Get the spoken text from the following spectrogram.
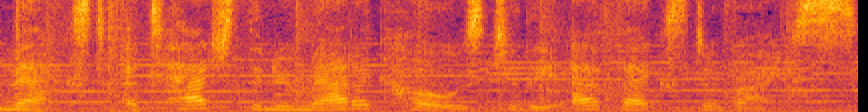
Next, attach the pneumatic hose to the FX device.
